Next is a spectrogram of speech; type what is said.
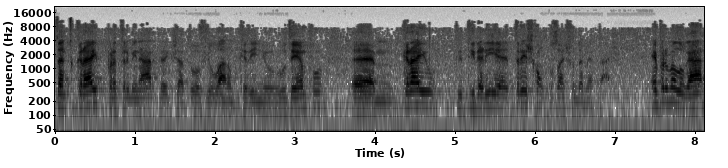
Portanto, creio, para terminar, creio que já estou a violar um bocadinho o tempo, um, creio que tiraria três conclusões fundamentais. Em primeiro lugar,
